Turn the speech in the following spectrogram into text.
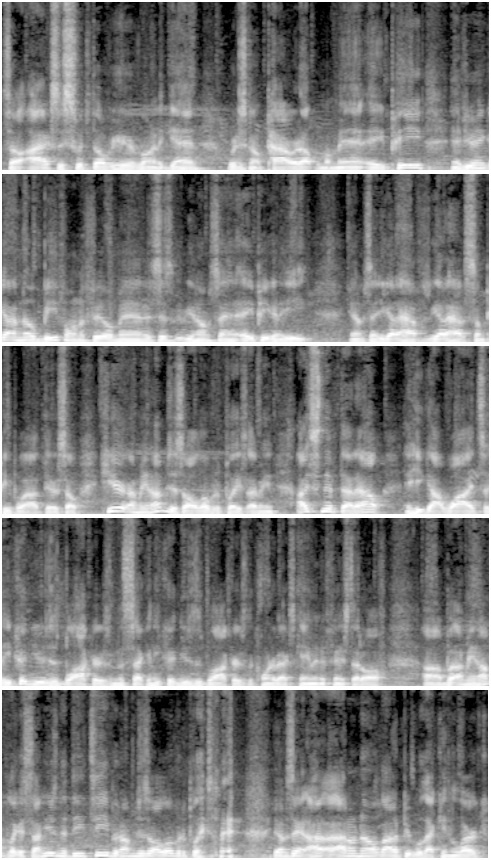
so I actually switched over here, running again. We're just gonna power it up with my man AP. And if you ain't got no beef on the field, man, it's just you know what I'm saying. AP gonna eat. You know what I'm saying? You gotta have you gotta have some people out there. So here, I mean, I'm just all over the place. I mean, I sniffed that out, and he got wide, so he couldn't use his blockers. And the second he couldn't use his blockers, the cornerbacks came in and finished that off. Uh, but I mean, I'm like I said, I'm using the DT, but I'm just all over the place, man. You know what I'm saying? I, I don't know a lot of people that can lurk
